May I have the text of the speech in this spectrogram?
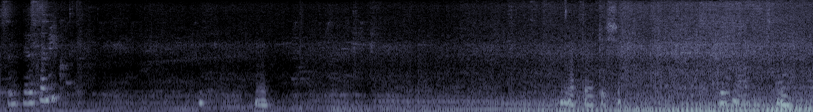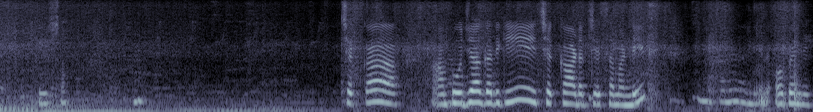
వస్తుంది తెలుసా చెక్క పూజా గదికి చెక్క ఆర్డర్ చేసామండి. ఓపెన్ చేయి.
